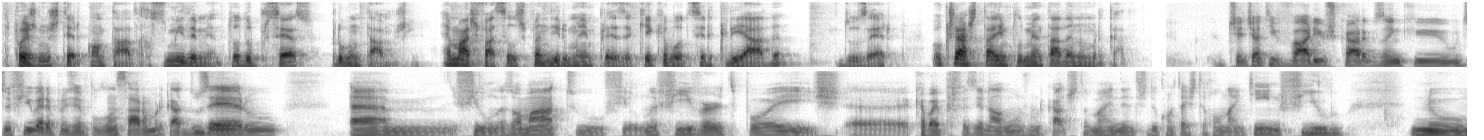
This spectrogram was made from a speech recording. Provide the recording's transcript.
Depois de nos ter contado resumidamente todo o processo, perguntámos-lhe: é mais fácil expandir uma empresa que acabou de ser criada, do zero, ou que já está implementada no mercado? Já tive vários cargos em que o desafio era, por exemplo, lançar um mercado do zero, um, filo na Zomato, filo na Fever, depois uh, acabei por fazer em alguns mercados também dentro do contexto da Home 19, filo no,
